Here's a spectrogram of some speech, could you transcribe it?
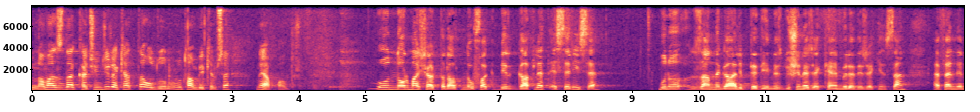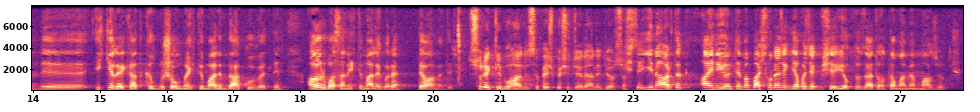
Namazda kaçıncı rekatta olduğunu unutan bir kimse ne yapmalıdır? Bu normal şartlar altında ufak bir gaflet eseri ise bunu zannı galip dediğimiz düşünecek, teemmül edecek insan efendim e, iki rekat kılmış olma ihtimalim daha kuvvetli. Ağır basan ihtimale göre devam edecek. Sürekli bu hadise peş peşe cereyan ediyorsa İşte yine artık aynı yönteme başvuracak, yapacak bir şey yoktu. Zaten o tamamen mazurdur.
